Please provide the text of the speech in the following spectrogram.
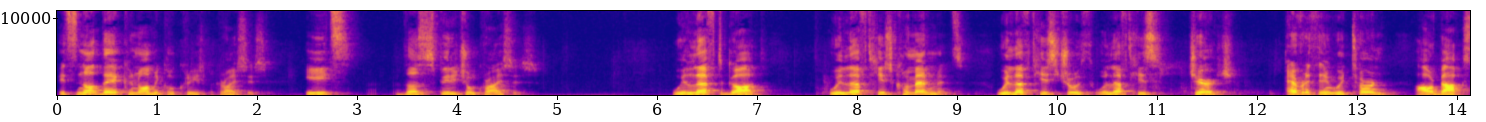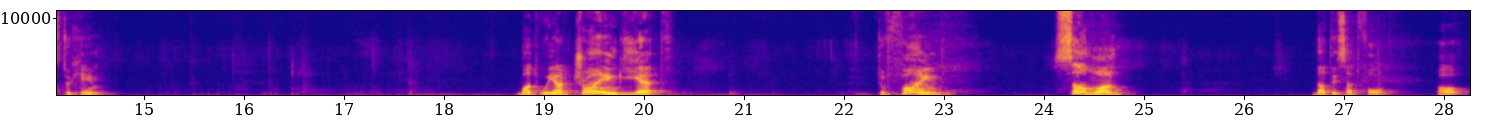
It's not the economical crisis, it's the spiritual crisis. We left God, we left His commandments, we left His truth, we left His church. Everything, we turned our backs to Him. But we are trying yet to find someone that is at fault. Oh,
